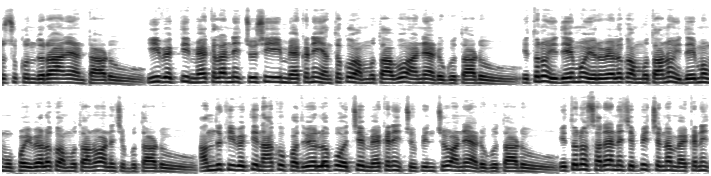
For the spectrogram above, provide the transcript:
చూసుకుందురా అని అంటాడు. ఈ వ్యక్తి మేకలన్నీ చూసి ఈ మేకని ఎంతకు అమ్ముతావు? అని అడుగుతాడు. ఇతను ఇదేమో ఇరవై వేలకు అమ్ముతాను ఇదేమో ముప్పై వేలకు అమ్ముతాను అని చెబుతాడు. అందుకు ఈ వ్యక్తి నాకు పదివేల లోపు వచ్చే మేకని చూపించు అని అడుగుతాడు. ఇతను సరే అని చెప్పి చిన్న మేకని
